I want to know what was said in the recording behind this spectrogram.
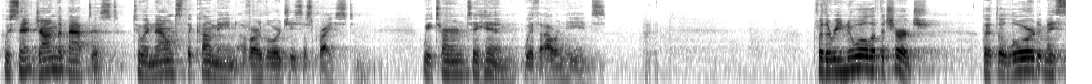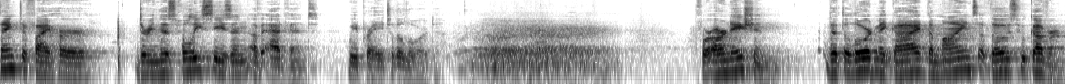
who sent John the Baptist to announce the coming of our Lord Jesus Christ. We turn to him with our needs. For the renewal of the church, that the Lord may sanctify her during this holy season of Advent, we pray to the Lord. For our nation, that the Lord may guide the minds of those who govern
